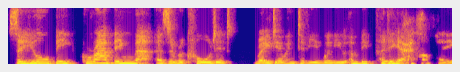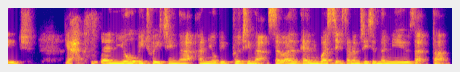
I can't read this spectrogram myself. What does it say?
So you'll be grabbing that as a recorded radio interview, will you? And be putting yes. it on our page. Yes. And then you'll be tweeting that and you'll be putting that. So again, Wessex LMC's in the news, that that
